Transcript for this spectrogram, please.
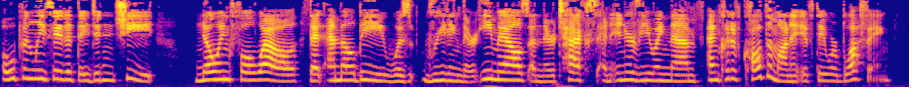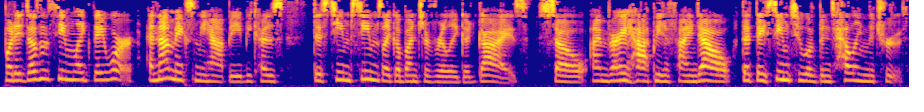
openly say that they didn't cheat knowing full well that MLB was reading their emails and their texts and interviewing them and could have called them on it if they were bluffing. But it doesn't seem like they were. And that makes me happy because this team seems like a bunch of really good guys. So I'm very happy to find out that they seem to have been telling the truth.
